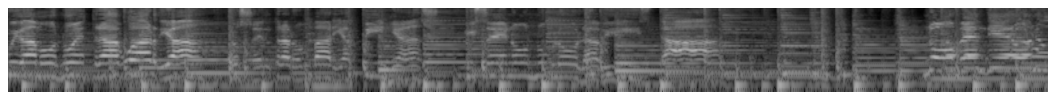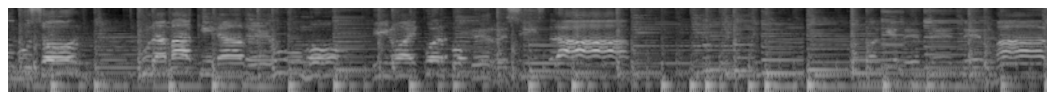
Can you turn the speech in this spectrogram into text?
Descuidamos nuestra guardia, nos entraron varias piñas y se nos nubló la vista. Nos vendieron un buzón, una máquina de humo y no hay cuerpo que resista. Cuando alguien le mete mano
